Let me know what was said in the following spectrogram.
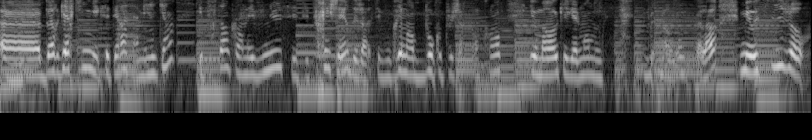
euh, Burger King, etc., c'est américain. Et pourtant, quand on est venu, c'était très cher déjà. C'est vraiment beaucoup plus cher qu'en France et au Maroc également. Donc, c'est- voilà. Mais aussi, genre,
